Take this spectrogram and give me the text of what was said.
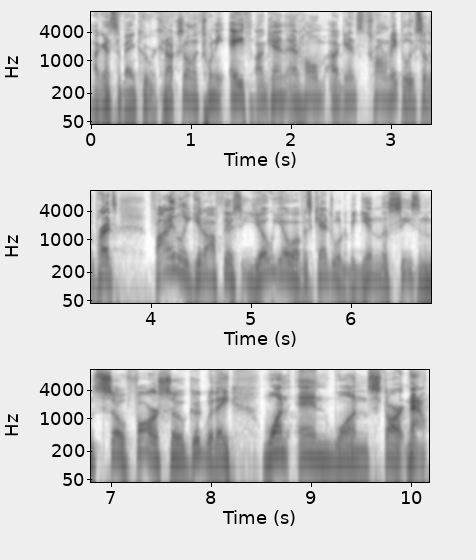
against the Vancouver Canucks, on the 28th again at home against Toronto Maple Leafs. So the Preds finally get off this yo yo of a schedule to begin the season. So far, so good with a one and one start. Now,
